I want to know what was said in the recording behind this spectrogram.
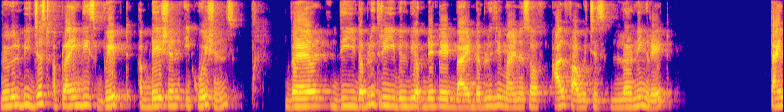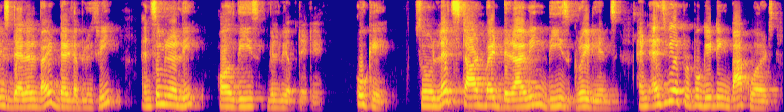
we will be just applying these weight updation equations where the W3 will be updated by W3 minus of alpha which is learning rate times del L by del W3 and similarly all these will be updated. Okay, so let's start by deriving these gradients and as we are propagating backwards,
